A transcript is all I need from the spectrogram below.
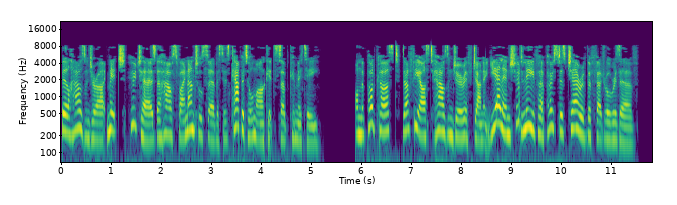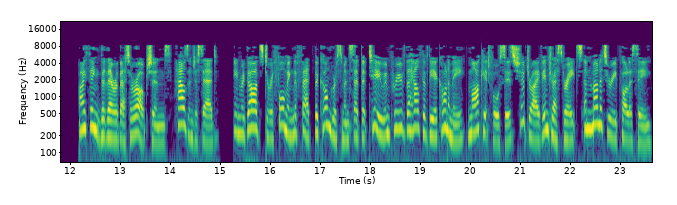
Bill Huizenga, Mitch, who chairs the House Financial Services Capital Markets Subcommittee. On the podcast, Duffy asked Huizenga if Janet Yellen should leave her post as chair of the Federal Reserve. I think that there are better options, Huizenga said. In regards to reforming the Fed, the congressman said that to improve the health of the economy, market forces should drive interest rates and monetary policy.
